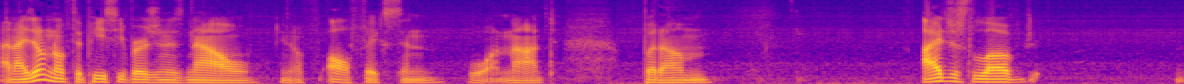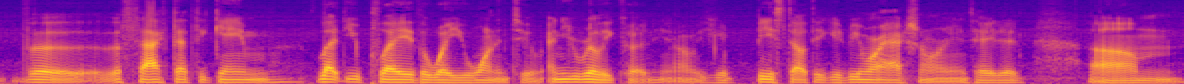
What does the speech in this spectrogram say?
and I don't know if the PC version is now you know all fixed and whatnot, but um, I just loved the the fact that the game let you play the way you wanted to, and you really could. You know, you could be stealthy, you could be more action orientated, um,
